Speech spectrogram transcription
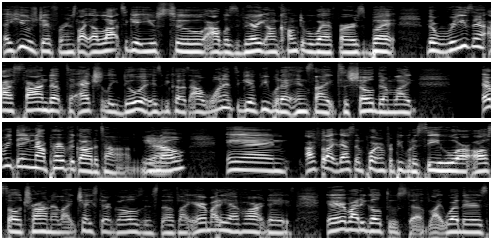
a huge difference, like a lot to get used to. I was very uncomfortable at first, but the reason I signed up to actually do it is because I wanted to give people that insight to show them like everything not perfect all the time, you know? And I feel like that's important for people to see who are also trying to like chase their goals and stuff. Like everybody have hard days. Everybody go through stuff. Like whether it's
